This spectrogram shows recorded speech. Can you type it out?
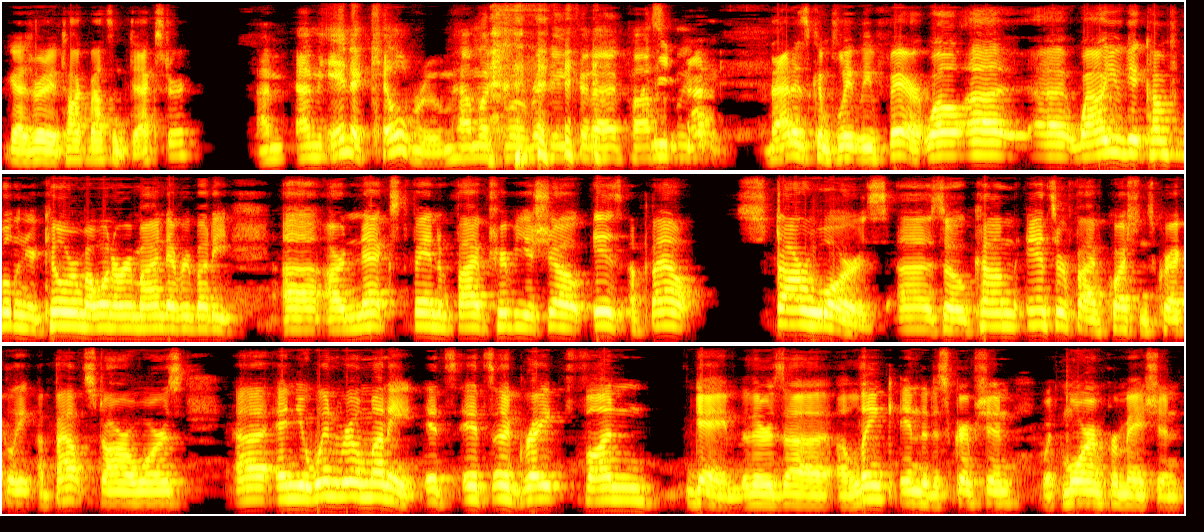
You guys ready to talk about some Dexter? I'm I'm in a kill room. How much more ready could I possibly be? That is completely fair. Well, uh, uh, while you get comfortable in your kill room, I want to remind everybody uh, our next Fandom 5 trivia show is about Star Wars. Uh, so come answer five questions correctly about Star Wars, uh, and you win real money. It's it's a great, fun game. There's a, a link in the description with more information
